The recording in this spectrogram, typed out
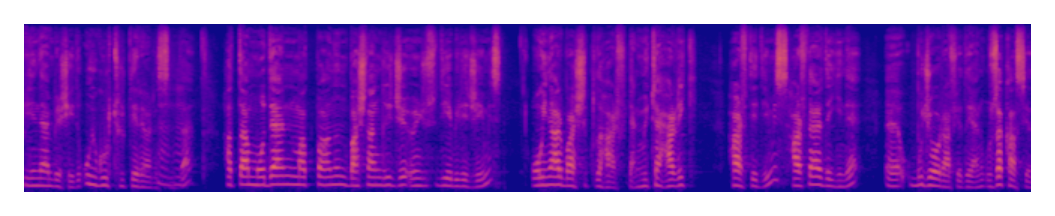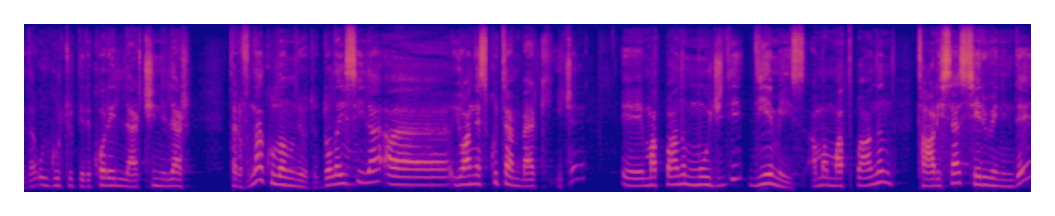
bilinen bir şeydi. Uygur Türkleri arasında. Hatta modern matbaanın başlangıcı, öncüsü diyebileceğimiz oynar başlıklı harf yani müteharrik harf dediğimiz harfler de yine e, bu coğrafyada yani Uzak Asya'da Uygur Türkleri, Koreliler, Çinliler tarafından kullanılıyordu. Dolayısıyla e, Johannes Gutenberg için e, matbaanın mucidi diyemeyiz. Ama matbaanın tarihsel serüveninde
